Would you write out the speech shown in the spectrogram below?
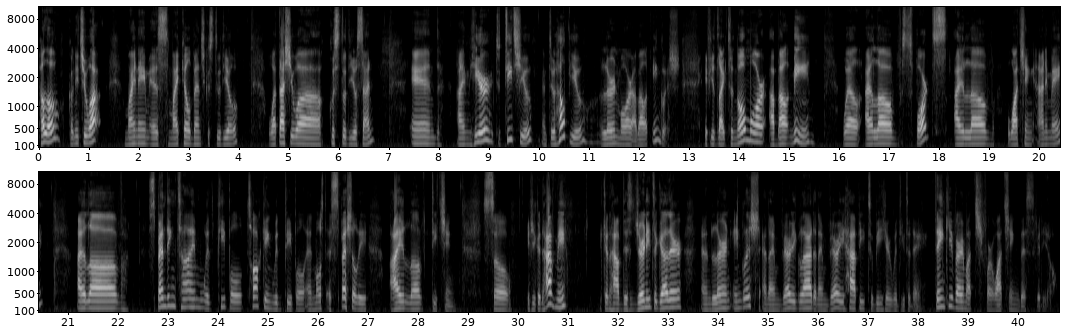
Hello, konnichiwa. My name is Michael Bench Custodio. Watashi wa Custodio-san. And I'm here to teach you and to help you learn more about English. If you'd like to know more about me, well, I love sports. I love watching anime. I love spending time with people, talking with people, and most especially, I love teaching. So, if you could have me, we can have this journey together and learn English, and I'm very glad and I'm very happy to be here with you today. Thank you very much for watching this video.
